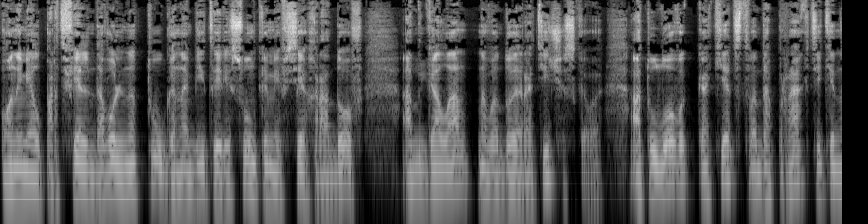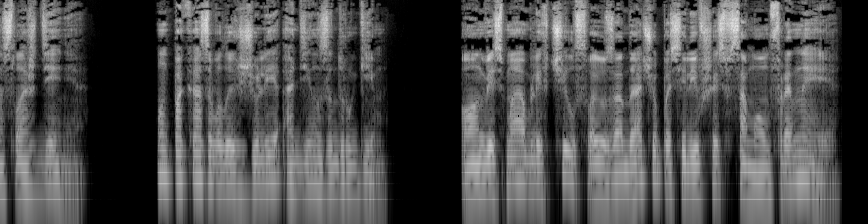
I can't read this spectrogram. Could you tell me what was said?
Он имел портфель довольно туго набитый рисунками всех родов, от галантного до эротического, от уловок кокетства до практики наслаждения. Он показывал их Жюле один за другим. Он весьма облегчил свою задачу, поселившись в самом Френее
